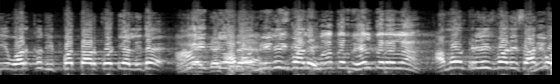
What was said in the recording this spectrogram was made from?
ಈ ವರ್ಕ್ ಇಪ್ಪತ್ತಾರು ಕೋಟಿ ಅಲ್ಲಿ ಇದೆ. ಆಯ್ತು ಮೀಟಿಂಗ್ ಮಾಡಿ. ಮಾತಾಡ್ದು ಹೇಳ್ತಾರಲ್ಲ. ಅಮೌಂಟ್ ರಿಲೀಸ್ ಮಾಡಿ ಸಾಕು.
